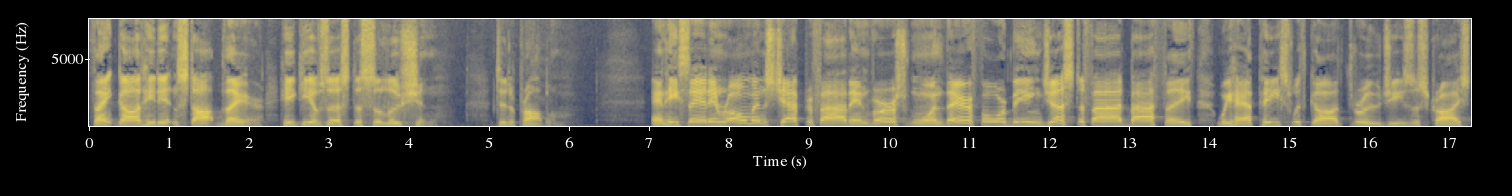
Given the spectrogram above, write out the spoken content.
Thank God he didn't stop there. He gives us the solution to the problem. And he said in Romans chapter 5 and verse 1 Therefore, being justified by faith, we have peace with God through Jesus Christ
